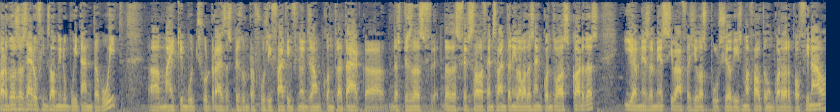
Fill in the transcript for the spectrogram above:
per 2 a 0 fins al minut 88 uh, Mike amb un xut ras després d'un refús i fàtim finalitzar un contraatac uh, després de, desfer, de desfer-se la defensa van tenir la Badesenc contra les cordes i a més a més s'hi va afegir l'expulsió d'Isma falta d'un quart d'hora pel final.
